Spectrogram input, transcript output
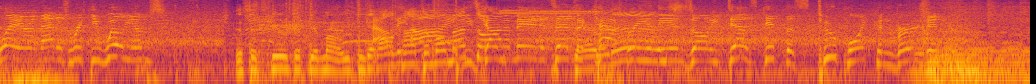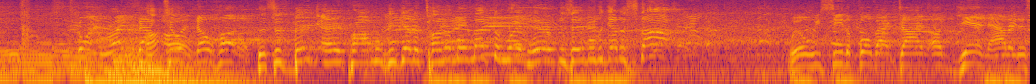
player, and that is Ricky Williams. This is huge if you're Mo. You can get Out all of the kinds of momentum. he's got a man. It's Ed There it McCaffrey in the end zone. He does get the two-point conversion. Going right back to Uh-oh. it, no huddle. This is big, A. Problem He can get a ton of momentum right here if he's able to get a stop. Will we see the fullback dive again out of this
